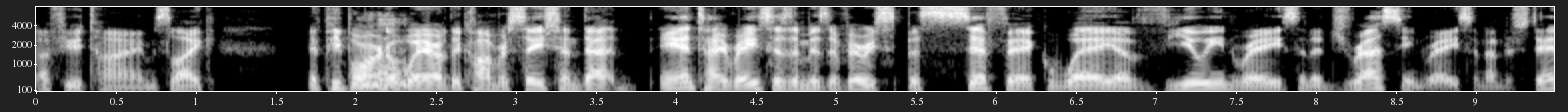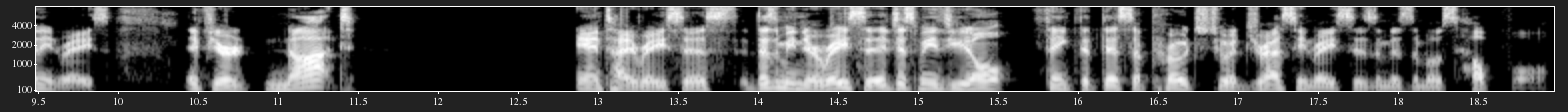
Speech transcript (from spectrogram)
a few times. Like if people aren't Mhm. aware of the conversation, that anti-racism is a very specific way of viewing race and addressing race and understanding race. If you're not anti-racist, it doesn't mean you're racist. It just means you don't think that this approach to addressing racism is the most helpful.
